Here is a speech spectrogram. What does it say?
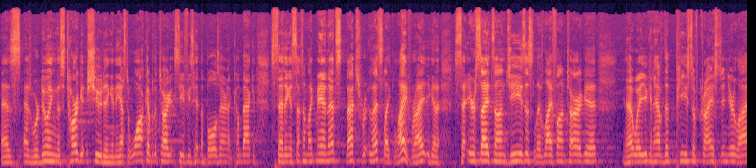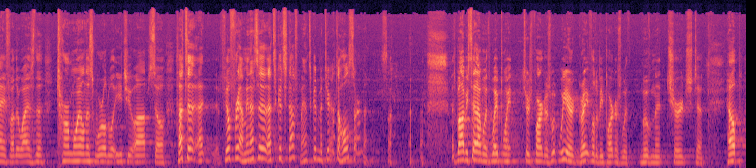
as as we're doing this target shooting, and he has to walk up to the target, see if he's hitting the bullseye, and come back and setting his sights. I'm like, man, that's that's that's like life, right? You got to set your sights on Jesus, live life on target. That way you can have the peace of Christ in your life. Otherwise, the turmoil in this world will eat you up. So, so that's a, uh, feel free. I mean, that's, a, that's good stuff, man. It's good material. That's a whole sermon. So, as Bobby said, I'm with Waypoint Church Partners. We are grateful to be partners with Movement Church to help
